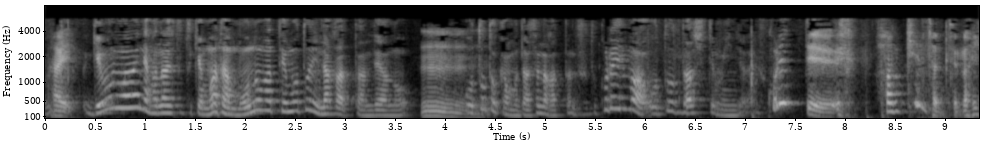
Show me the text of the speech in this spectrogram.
そうはいゲーム前に話した時はまだ物が手元になかったんで、あの、うん。音とかも出せなかったんですけど、これ今音出してもいいんじゃないですか？これって、判件なんてないっ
